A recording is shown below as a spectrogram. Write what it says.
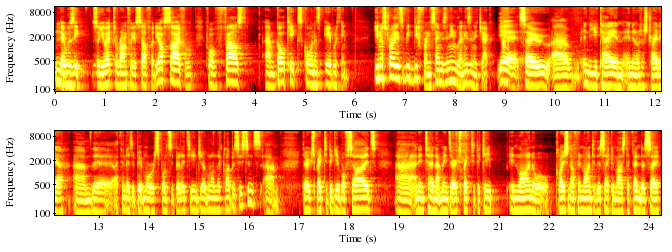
That was it. So you had to run for yourself for the offside for, for fouls um, goal kicks corners everything in australia it's a bit different same as in england isn't it jack Yeah, so um, in the UK and, and in Australia, um, I think there's a bit more responsibility in general on the club assistants. Um, they're expected to give offsides, uh, and in turn that means they're expected to keep in line or close enough in line to the second last defender. So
